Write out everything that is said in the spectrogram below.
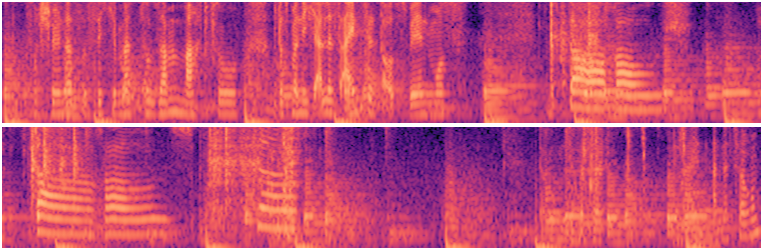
Mhm. Ist auch schön, dass es sich immer zusammen macht, so. Und dass man nicht alles einzeln auswählen muss. Da raus. Und da raus. Und da. Da oben die Batterie. Nein, andersherum.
